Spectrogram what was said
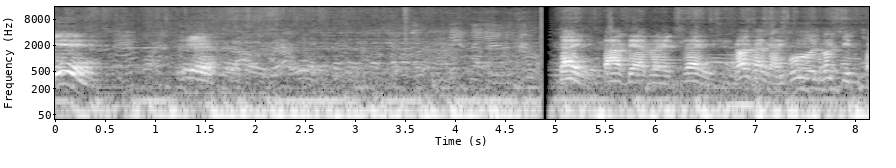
นี่ได้ตากแดดเลยได้เขาใส่ไข่ผู้อื่นเขากินไป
